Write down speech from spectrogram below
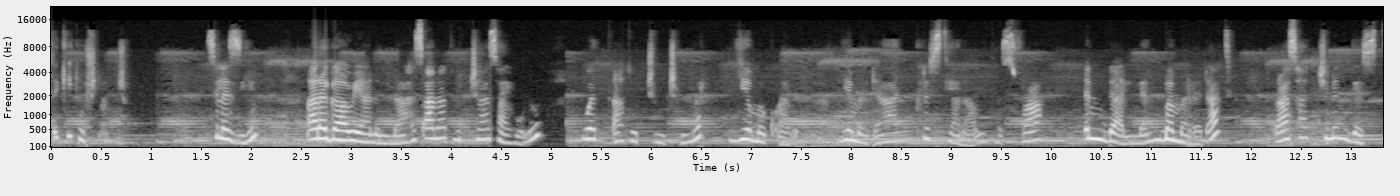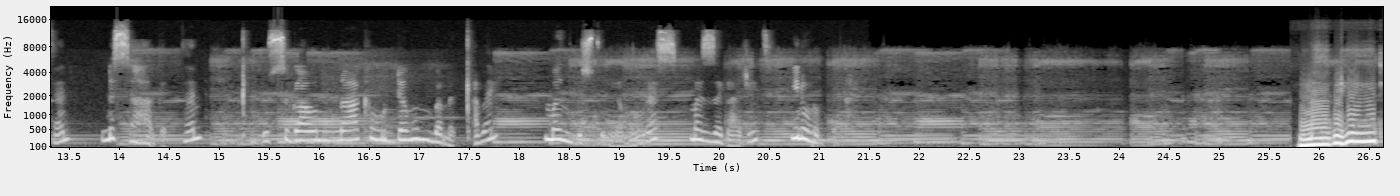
ጥቂቶች ናቸው። ስለዚህም አረጋውያንና ሕፃናት ብቻ ሳይሆኑ ወጣቶችም ጭምር የመቁረብና የመዳን ክርስቲያናዊ ተስፋ እንዳለን በመረዳት ራሳችንን ገዝተን ንስሐ ገብተን ቅዱስ ሥጋውንና ክቡር ደሙን በመቀበል መንግሥቱን ለመውረስ መዘጋጀት ይኖርብናል። እመቤቴ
